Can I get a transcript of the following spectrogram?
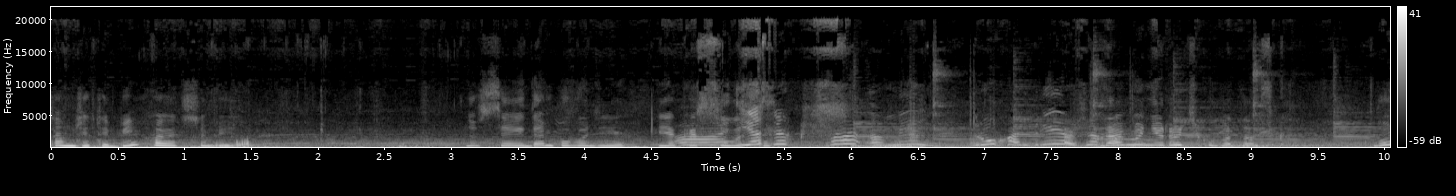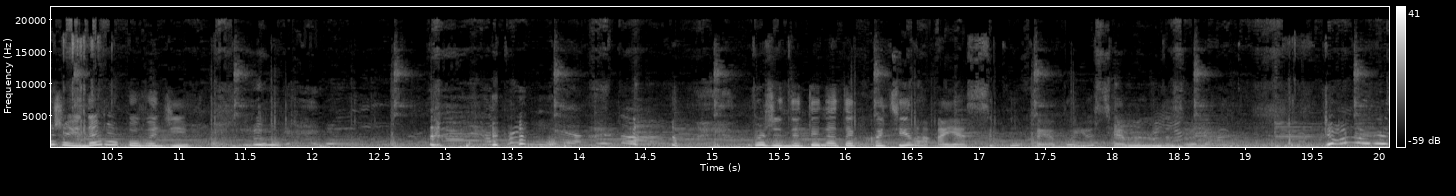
Там діти бігають собі. Ну все, йдемо по воді. Як А, Ісус. Якщо мій друг Андрій вже Дай мені ручку, будь ласка. Боже, йдемо по воді. Боже, дитина так хотіла, а я сикуха, я боюся, я йому не дозволяю. Чому мене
